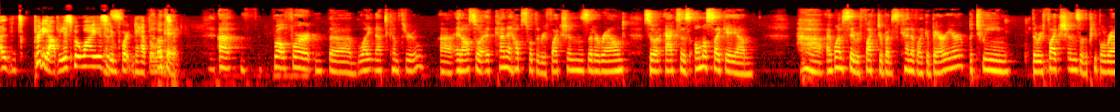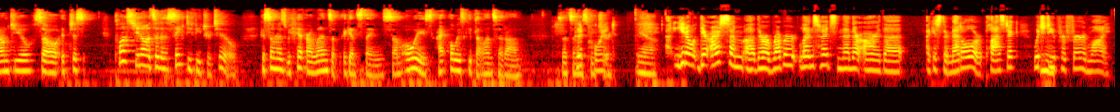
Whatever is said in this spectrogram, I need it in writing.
Uh, it's pretty obvious, but why is yes. it important to have the lens okay. hood? Uh, Well, for the light not to come through, uh, and also it kind of helps with the reflections that are around. So it acts as almost like a, um, I want to say reflector, but it's kind of like a barrier between the reflections of the people around you. So it just, plus, you know, it's a safety feature too, because sometimes we hit our lens up against things. So I'm always, I always keep that lens hood on. So that's a Good nice point. feature. Yeah. You know, there are some, uh, there are rubber lens hoods and then there are the, I guess they're metal or plastic. Which do you prefer and why?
